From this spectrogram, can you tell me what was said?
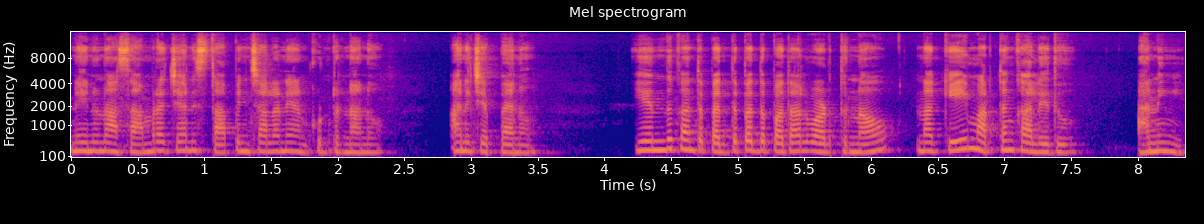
నేను నా సామ్రాజ్యాన్ని స్థాపించాలని అనుకుంటున్నాను అని చెప్పాను. ఎందుకు అంత పెద్ద పెద్ద పదాలు వాడుతున్నావు? నాకేం అర్థం కాలేదు అని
